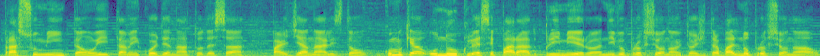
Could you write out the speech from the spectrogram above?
para assumir então e também coordenar toda essa parte de análise. Então, como que o núcleo é separado? Primeiro, a nível profissional. Então a gente trabalha no profissional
